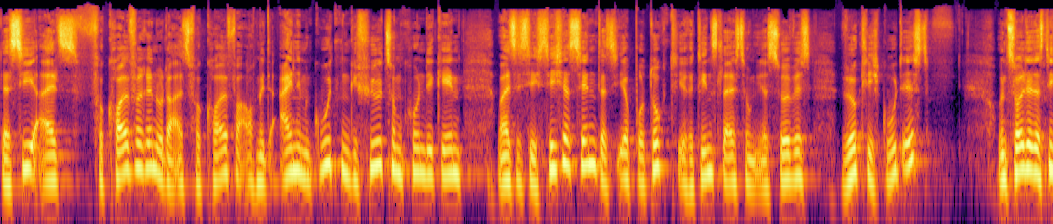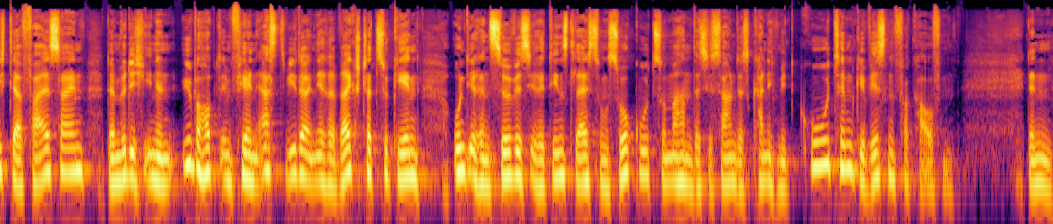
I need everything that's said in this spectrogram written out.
dass Sie als Verkäuferin oder als Verkäufer auch mit einem guten Gefühl zum Kunde gehen, weil Sie sich sicher sind, dass Ihr Produkt, Ihre Dienstleistung, Ihr Service wirklich gut ist. Und sollte das nicht der Fall sein, dann würde ich Ihnen überhaupt empfehlen, erst wieder in Ihre Werkstatt zu gehen und Ihren Service, Ihre Dienstleistung so gut zu machen, dass Sie sagen, das kann ich mit gutem Gewissen verkaufen. Denn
